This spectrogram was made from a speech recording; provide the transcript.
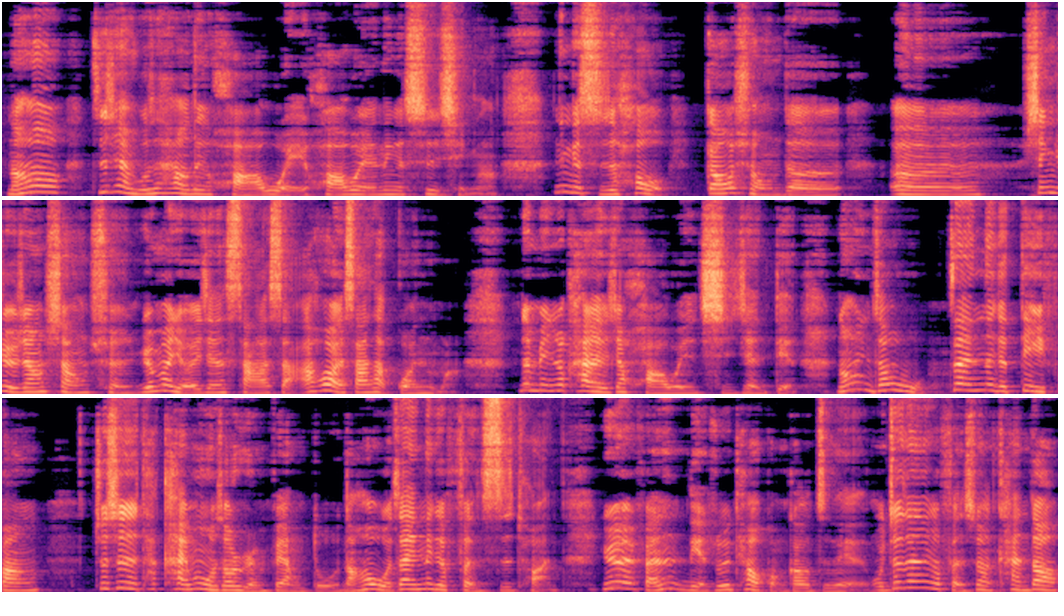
然后之前不是还有那个华为华为那个事情吗？那个时候高雄的呃。新爵江商圈原本有一间莎莎啊，后来莎莎关了嘛，那边就开了一家华为旗舰店。然后你知道我在那个地方，就是他开幕的时候人非常多。然后我在那个粉丝团，因为反正脸书跳广告之类的，我就在那个粉丝团看到，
